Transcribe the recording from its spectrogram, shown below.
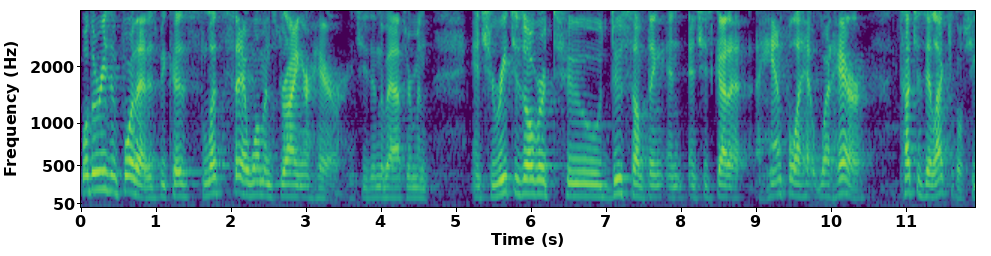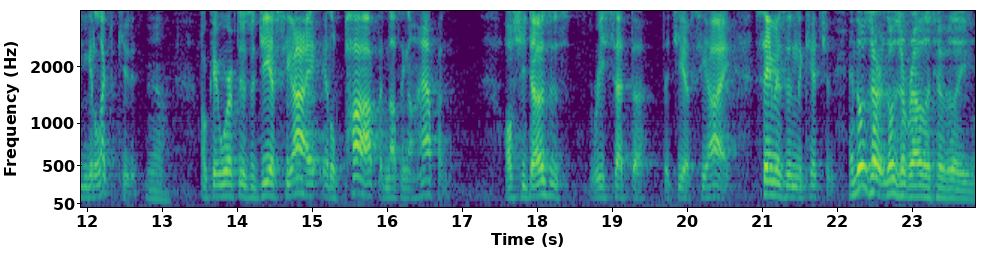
Well, the reason for that is because let's say a woman's drying her hair and she's in the bathroom and, and she reaches over to do something and, and she's got a, a handful of he- wet hair, touches the electrical, she can get electrocuted. Yeah. Okay, where if there's a GFCI, it'll pop and nothing will happen. All she does is reset the, the GFCI. Same as in the kitchen. And those are those are relatively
